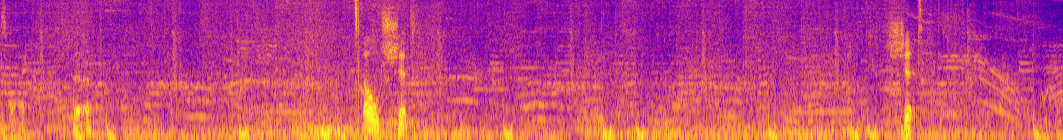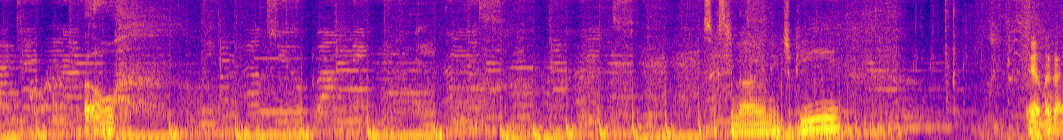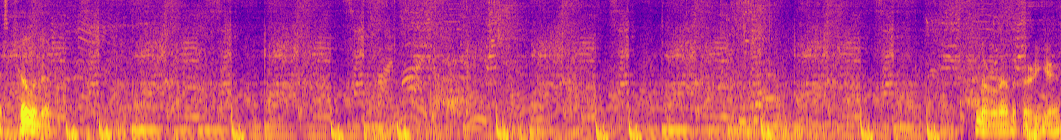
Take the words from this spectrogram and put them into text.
Numbers guy. Yeah. Oh shit. Shit. Uh oh. Sixty-nine HP. Damn, that guy's killing it. Roll down to 30 here.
